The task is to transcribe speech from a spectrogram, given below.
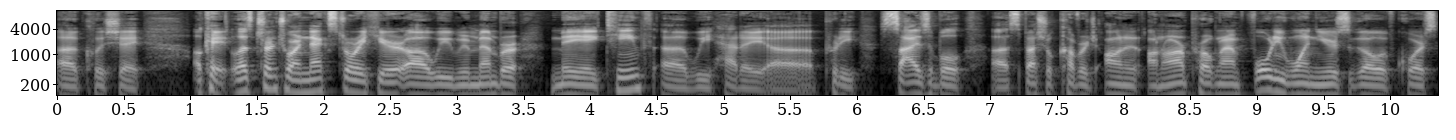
uh, cliche okay let's turn to our next story here uh, we remember may 18th uh, we had a uh, pretty sizable uh, special coverage on it on our program 41 years ago of course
